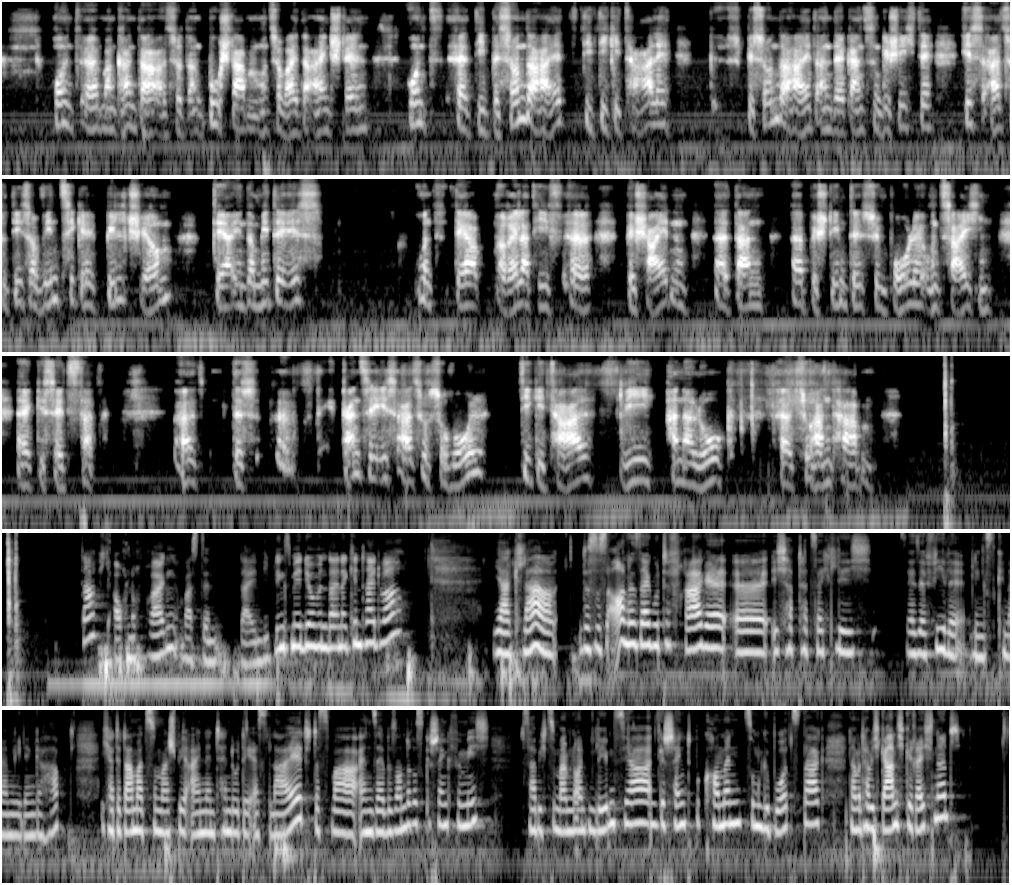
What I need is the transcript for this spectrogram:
Und äh, man kann da also dann Buchstaben und so weiter einstellen. Und äh, die Besonderheit, die digitale Besonderheit an der ganzen Geschichte ist also dieser winzige Bildschirm, der in der Mitte ist und der relativ äh, bescheiden äh, dann äh, bestimmte Symbole und Zeichen äh, gesetzt hat. Äh, das äh, Ganze ist also sowohl digital wie analog zu handhaben. Darf ich auch noch fragen, was denn dein Lieblingsmedium in deiner Kindheit war? Ja, klar. Das ist auch eine sehr gute Frage. Äh, ich habe tatsächlich sehr, sehr viele Linkskindermedien gehabt. Ich hatte damals zum Beispiel ein Nintendo DS Lite. Das war ein sehr besonderes Geschenk für mich. Das habe ich zu meinem neunten Lebensjahr geschenkt bekommen zum Geburtstag. Damit habe ich gar nicht gerechnet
